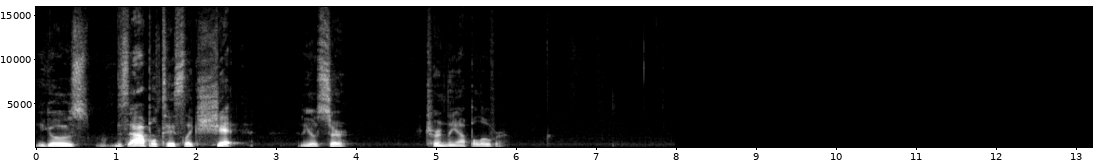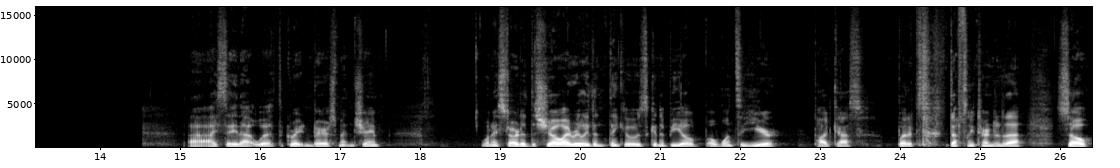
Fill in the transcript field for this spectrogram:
He goes, This apple tastes like shit. And he goes, Sir, turn the apple over. Uh, I say that with great embarrassment and shame. When I started the show, I really didn't think it was going to be a, a once a year podcast, but it's definitely turned into that. So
